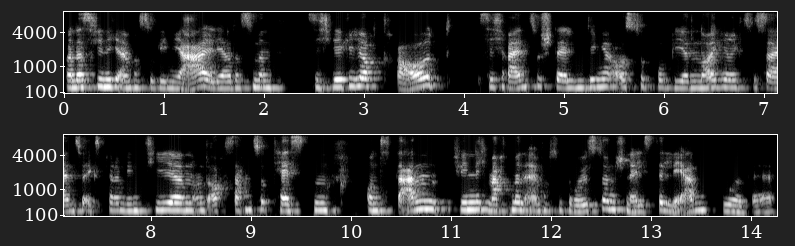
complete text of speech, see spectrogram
Und das finde ich einfach so genial, ja, dass man sich wirklich auch traut, sich reinzustellen, Dinge auszuprobieren, neugierig zu sein, zu experimentieren und auch Sachen zu testen. Und dann, finde ich, macht man einfach die größte und schnellste Lernkurve.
